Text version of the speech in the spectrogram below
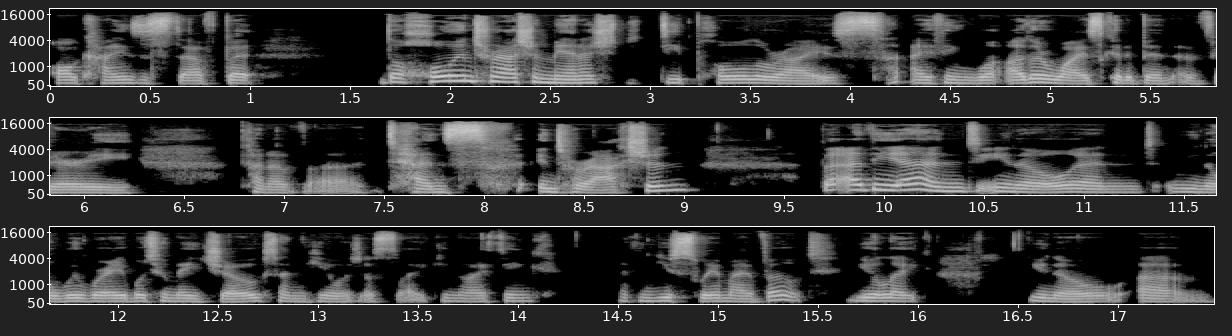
all kinds of stuff but the whole interaction managed to depolarize, I think, what otherwise could have been a very kind of uh, tense interaction. But at the end, you know, and you know, we were able to make jokes, and he was just like, you know, I think, I think you sway my vote. You're like, you know, um,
